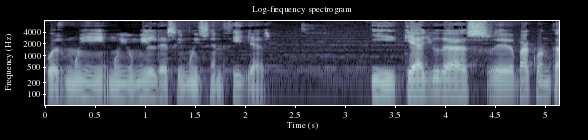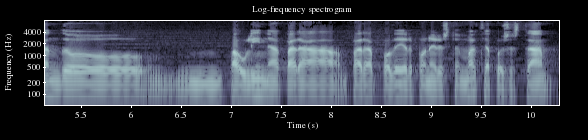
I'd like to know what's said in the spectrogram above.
pues muy, muy humildes y muy sencillas. ¿Y qué ayudas eh, va contando mm, Paulina para, poder poner esto en marcha? Pues está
